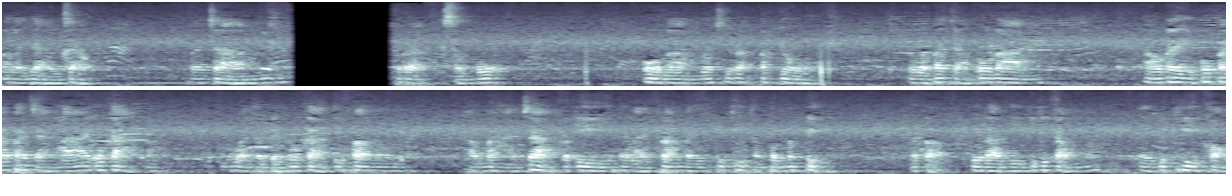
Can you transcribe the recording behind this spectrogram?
อะไรยายจากอาจารย์ประสมุขโอลามวชิระปัญโยหรือว่าพระอาจารย์โอลามเราได้พบพระอาจารย์หลายโอกาสเนาะไม่ว่าจะเป็นโอกาสที่ฟัง รรมหาจ้าก็ดีหลายครั้งในพื้นที่ตำบลมันปิดแล้วก็เวลามีกิจกรรมในพื้นที่ของ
